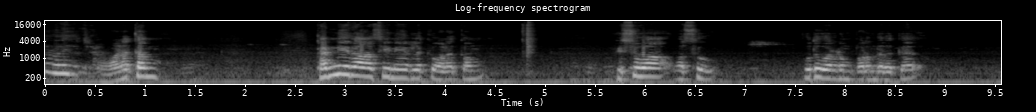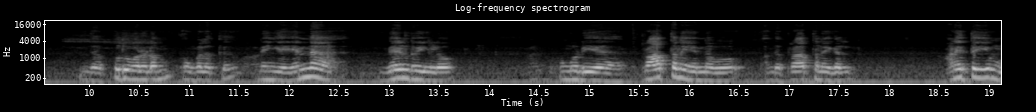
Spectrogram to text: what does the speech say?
வணக்கம். கன்னிராசி நேர்களுக்கு வணக்கம். விசுவா வசு புது வருடம் பிறந்திருக்கு. இந்த புது வருடம் உங்களுக்கு நீங்கள் என்ன வேண்டுறீங்களோ உங்களுடைய பிரார்த்தனை என்னவோ அந்த பிரார்த்தனைகள் அனைத்தையும்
